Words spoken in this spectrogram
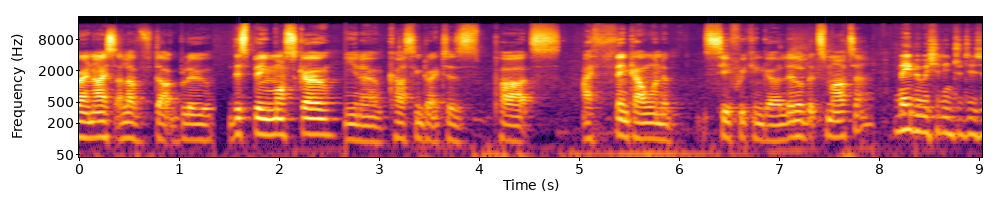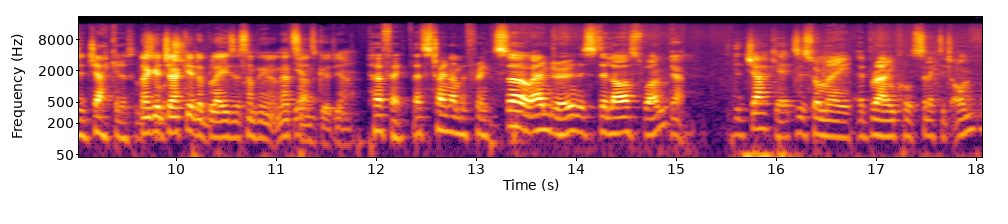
very nice. I love dark blue. This being Moscow, you know, casting directors' parts. I think I want to see if we can go a little bit smarter. Maybe we should introduce a jacket or something. Like a jacket, a blazer, something like that. Yeah. Sounds good. Yeah. Perfect. Let's try number three. So, Andrew, this is the last one. Yeah. The jacket is from a, a brand called Selected Homme.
